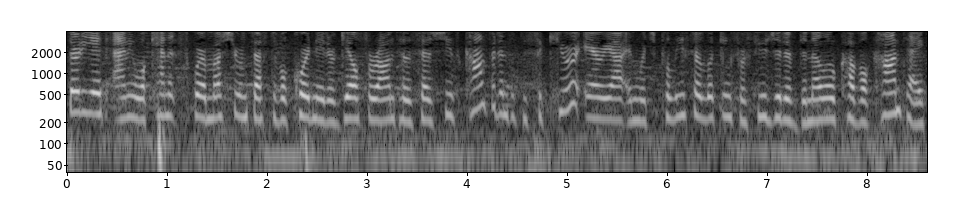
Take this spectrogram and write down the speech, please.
38th annual Kennett Square Mushroom Festival coordinator Gail Ferranto says she's confident that the secure area in which police are looking for fugitive Danilo Cavalcante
